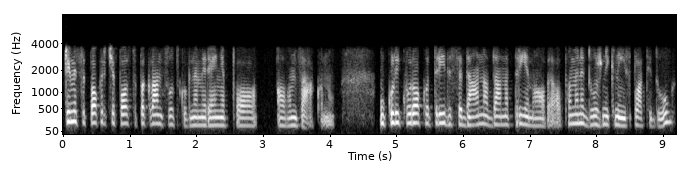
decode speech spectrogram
čime se pokreće postupak van sudskog namirenja po ovom zakonu. Ukoliko u roku od 30 dana od dana prijema ove opomene dužnik ne isplati dug,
